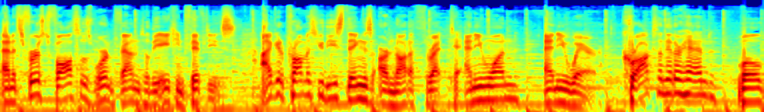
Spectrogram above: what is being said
and its first fossils weren't found until the 1850s. I can promise you these things are not a threat to anyone, anywhere. Crocs on the other hand, well,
